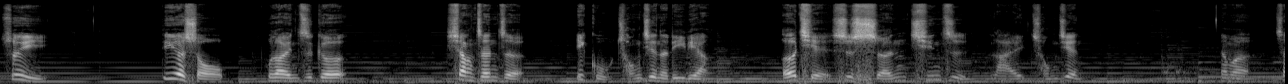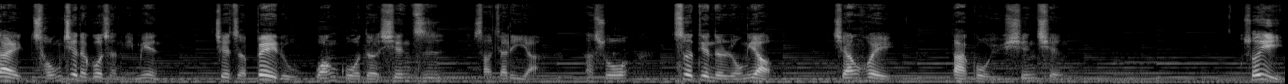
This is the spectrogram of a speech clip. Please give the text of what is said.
所以第二首葡萄园之歌象征着一股重建的力量，而且是神亲自来重建。那么在重建的过程里面，借着贝鲁王国的先知撒加利亚，他说这殿的荣耀。将会大过于先前，所以，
